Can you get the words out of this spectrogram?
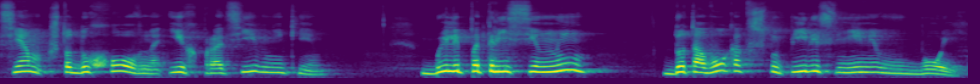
тем, что духовно их противники были потрясены до того, как вступили с ними в бой.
